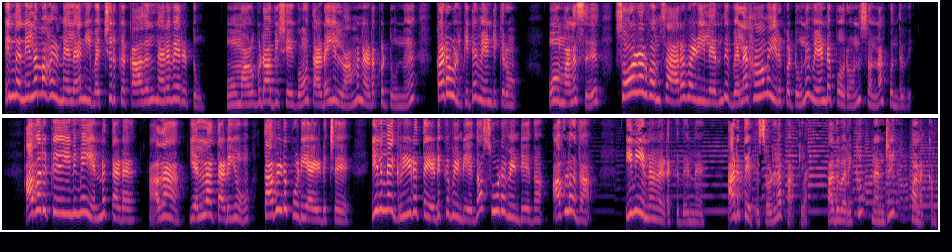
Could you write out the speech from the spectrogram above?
இந்த நிலமகள் மேல நீ வச்சிருக்க காதல் நிறைவேறட்டும். உன் மகுடாபிஷேகம் தடையில்லாம நடக்கட்டும்னு கடவுள்கிட்ட வேண்டிக்கிறோம். உன் மனசு சோழர் வம்ச அறவழியிலிருந்து விலகாம இருக்கட்டும்னு வேண்ட போறோம்னு சொன்னா குந்தவி. அவருக்கு இனிமே என்ன தடை? அதான் எல்லா தடையும் தவிடு பொடி ஆயிடுச்சு. இனிமே கிரீடத்தை எடுக்க வேண்டியதுதான் சூட வேண்டியதுதான். அவ்வளோதான் இனி என்ன நடக்குதுன்னு? அடுத்த எபிசோட்ல பார்க்கலாம். அது வரைக்கும் நன்றி வணக்கம்.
